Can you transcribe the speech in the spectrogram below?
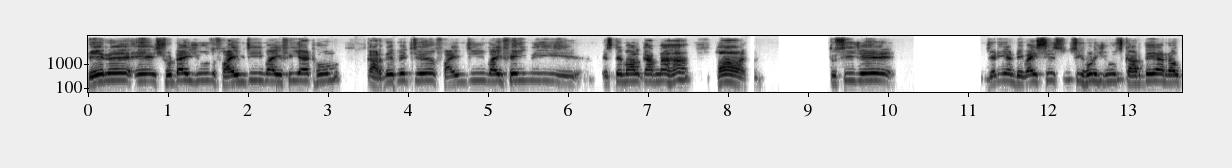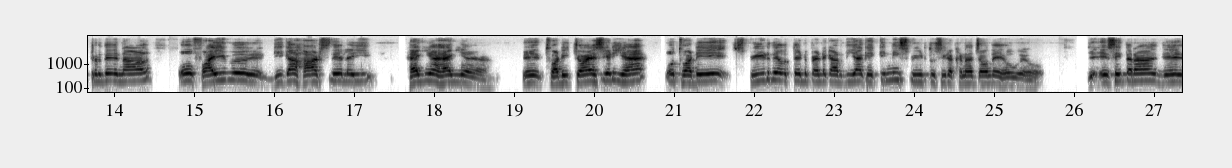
ਫਿਰ ਇਹ should I use 5G wifi at home ਘਰ ਦੇ ਵਿੱਚ 5G ਵਾਈਫਾਈ ਵੀ ਇਸਤੇਮਾਲ ਕਰਨਾ ਹਾਂ। ਹਾਂ ਤੁਸੀਂ ਜੇ ਜਿਹੜੀਆਂ ਡਿਵਾਈਸਿਸ ਤੁਸੀਂ ਹੁਣ ਯੂਜ਼ ਕਰਦੇ ਆ ਰਾਊਟਰ ਦੇ ਨਾਲ, ਉਹ 5 ਗੀਗਾਹਰਟਸ ਦੇ ਲਈ ਹੈਗੀਆਂ ਹੈਗੀਆਂ ਆ। ਤੇ ਤੁਹਾਡੀ ਚੋਇਸ ਜਿਹੜੀ ਹੈ, ਉਹ ਤੁਹਾਡੀ ਸਪੀਡ ਦੇ ਉੱਤੇ ਡਿਪੈਂਡ ਕਰਦੀ ਆ ਕਿ ਕਿੰਨੀ ਸਪੀਡ ਤੁਸੀਂ ਰੱਖਣਾ ਚਾਹੁੰਦੇ ਹੋਗੇ ਹੋ ਜੇ ਇਸੇ ਤਰ੍ਹਾਂ ਜੇ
